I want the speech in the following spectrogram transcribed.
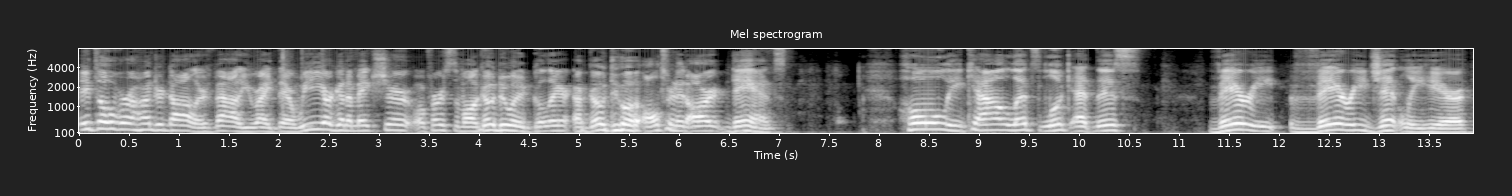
It's over a hundred dollars value right there. We are gonna make sure. Well, first of all, go do a Galar- uh, go do an alternate art dance. Holy cow! Let's look at this very, very gently here.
